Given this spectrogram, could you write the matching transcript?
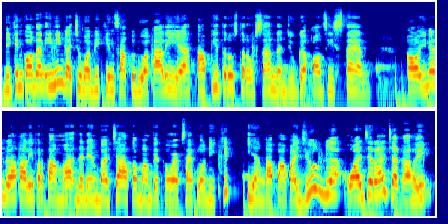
Bikin konten ini nggak cuma bikin satu dua kali ya, tapi terus-terusan dan juga konsisten. Kalau ini adalah kali pertama dan yang baca atau mampir ke website lo dikit, ya nggak apa-apa juga, wajar aja kali.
